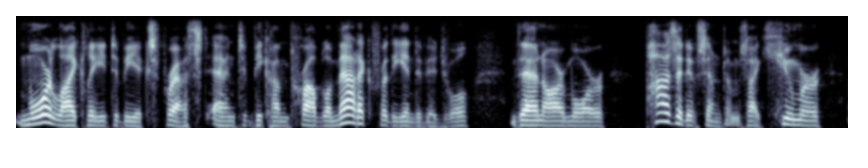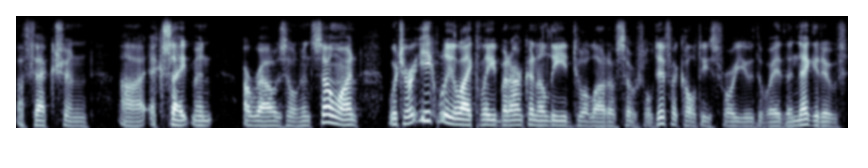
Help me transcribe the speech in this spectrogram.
more likely to be expressed and to become problematic for the individual than are more positive symptoms like humor, affection, uh, excitement, arousal, and so on, which are equally likely but aren't going to lead to a lot of social difficulties for you the way the negative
